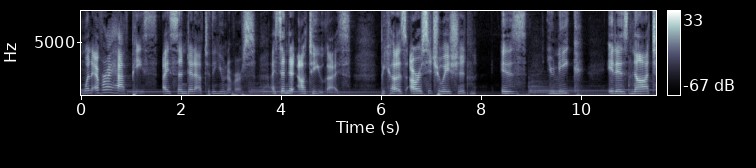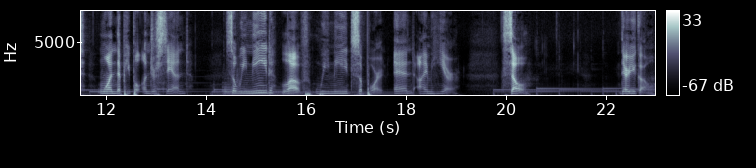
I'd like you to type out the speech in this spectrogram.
Whenever I have peace, I send it out to the universe. I send it out to you guys because our situation is unique. It is not one that people understand. So we need love, we need support, and I'm here. So there you go.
